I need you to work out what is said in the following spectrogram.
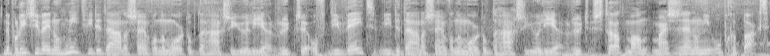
De politie weet nog niet wie de daders zijn van de moord op de Haagse juwelier Ruud... of die weet wie de daders zijn van de moord op de Haagse juwelier Ruud Stratman... maar ze zijn nog niet opgepakt.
